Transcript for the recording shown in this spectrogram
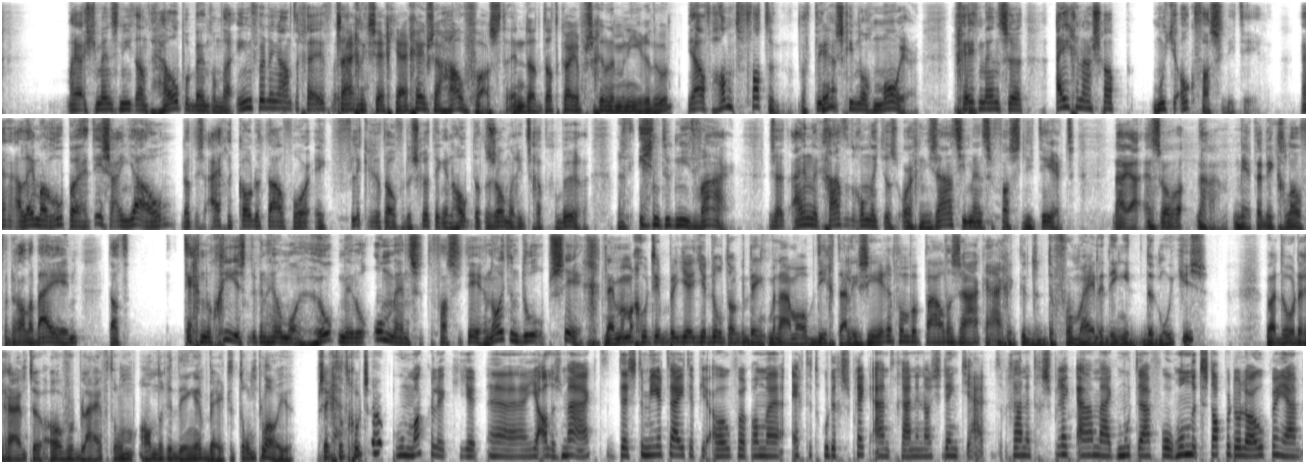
Maar ja, als je mensen niet aan het helpen bent om daar invulling aan te geven. Dus eigenlijk zeg jij, geef ze houvast. En dat, dat kan je op verschillende manieren doen. Ja, of handvatten. Dat klinkt Ja. misschien nog mooier. Geef mensen eigenaarschap moet je ook faciliteren. Alleen maar roepen, het is aan jou. Dat is eigenlijk codetaal voor ik flikker het over de schutting en hoop dat er zomaar iets gaat gebeuren. Maar dat is natuurlijk niet waar. Dus uiteindelijk gaat het erom dat je als organisatie mensen faciliteert. Nou ja, en zo, nou, Meert en ik geloven er allebei in dat technologie is natuurlijk een heel mooi hulpmiddel om mensen te faciliteren. Nooit een doel op zich. Nee, maar, maar goed, je, je doelt ook denk ik met name op digitaliseren van bepaalde zaken. Eigenlijk de, de, formele dingen, de moetjes. Waardoor de ruimte overblijft om andere dingen beter te ontplooien. Zeg Ja. dat goed zo? Hoe makkelijk je, eh, je alles maakt, des te meer tijd heb je over om eh, echt het goede gesprek aan te gaan. En als je denkt, ja, we gaan het gesprek aan, maar ik moet daarvoor honderd stappen doorlopen. Ja,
